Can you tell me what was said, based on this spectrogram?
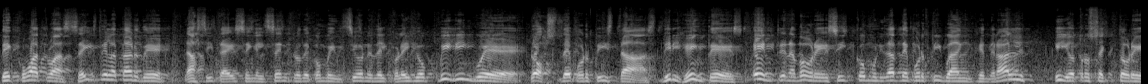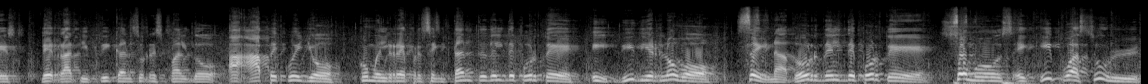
de 4 a 6 de la tarde, la cita es en el Centro de Convenciones del Colegio Bilingüe. Los deportistas, dirigentes, entrenadores y comunidad deportiva en general y otros sectores le ratifican su respaldo a Ape Cuello como el representante del deporte y Didier Lobo, senador del deporte. Somos Equipo Azul.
